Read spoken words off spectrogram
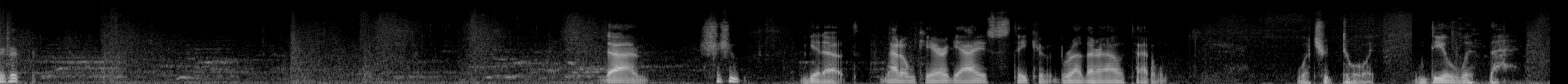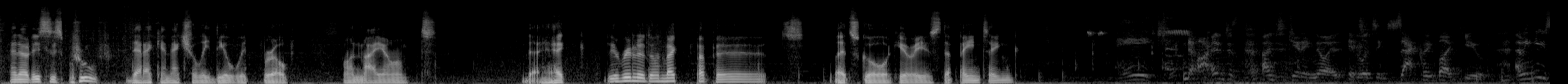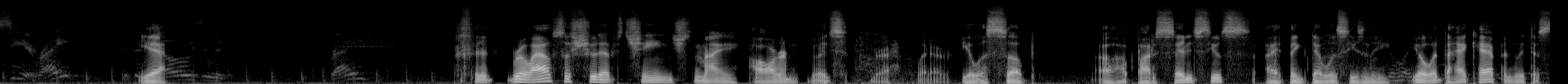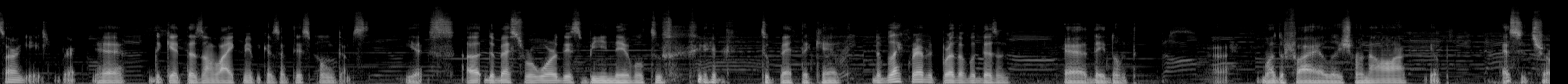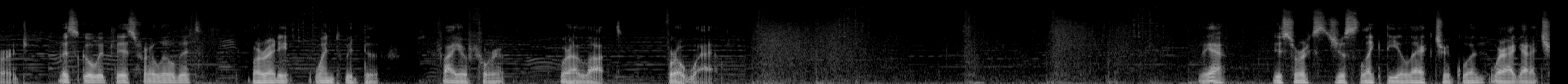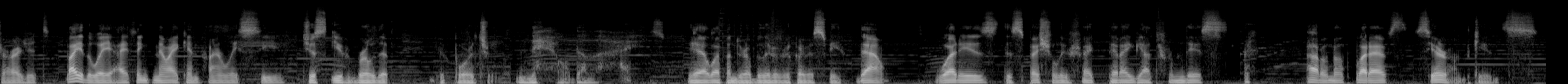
Damn. Get out. I don't care, guys. Take your brother out. I don't what you're doing. Deal with that. I know this is proof that I can actually deal with bro on my own. The heck? They really don't like puppets. Let's go. Here is the painting. Hey, no, I'm just, I'm just kidding. No, it, it looks exactly like you. I mean, you see it, right? The Yeah. nose and the, right? Bro, I also should have changed my arm, but whatever. Yo, what's up? Uh, Paracelsus, I think that was his name. Yo, what the heck happened with the Stargate, bro? Yeah, the kid doesn't like me because at this point I'm. Yes. Uh, the best reward is being able to to pet the cat. The Black Rabbit Brotherhood doesn't. Yeah, they don't. Uh, modify Legionnaire. Yep. Acid charge. Let's go with this for a little bit already went with the fire for for a lot for a while. Yeah, this works just like the electric one where I gotta charge it. By the way, I think now I can finally see. Just give bro the the portrait. Now the lies. Yeah, weapon durability recovery speed. Down. What is the special effect that I got from this? I don't know. What else? Around, kids.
